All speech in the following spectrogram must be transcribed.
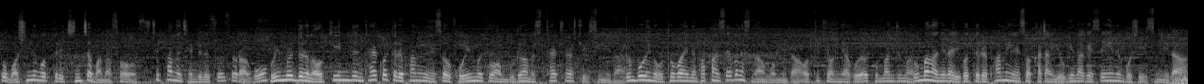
또 멋있는 것들이 진짜 많아서 수집하는 재미도 쏠쏠하고 고인물들은 얻기 힘든 탈 것들을 파밍해서 고인물 또한 무료하면서 탈출할 수 있습니다. 지금 보이는 오토바이는 파판 7에서 나온 겁니다. 어떻게 얻냐고요? 돈만 주면 뿐만 아니라 이것들을 파밍해서 가장 요긴하게 쓰이는 곳이 있습니다.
